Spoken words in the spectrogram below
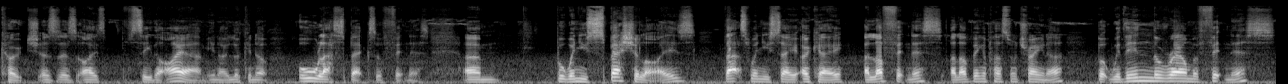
coach, as, as I see that I am, you know, looking at all aspects of fitness. Um, but when you specialize, that's when you say, okay, I love fitness, I love being a personal trainer, but within the realm of fitness,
